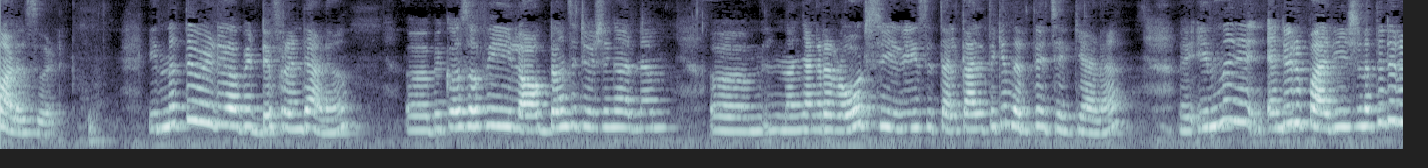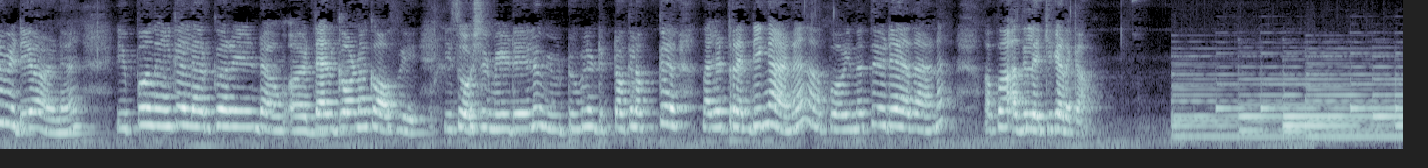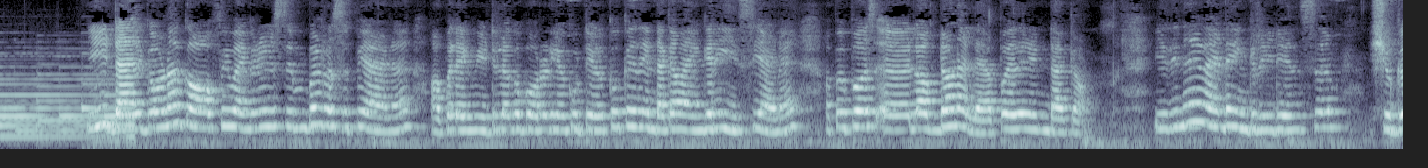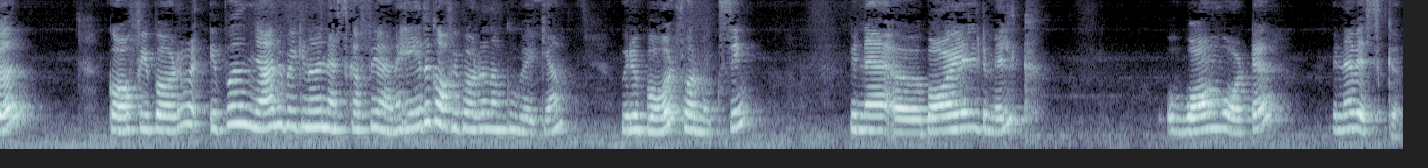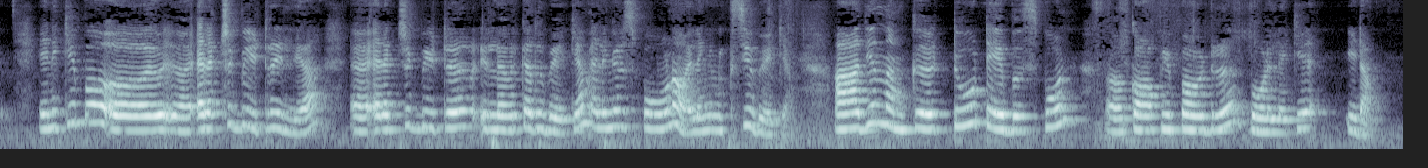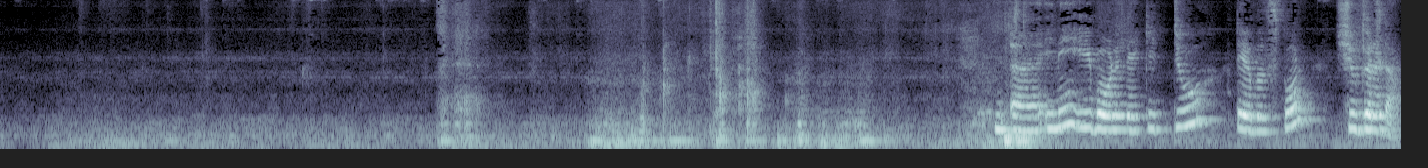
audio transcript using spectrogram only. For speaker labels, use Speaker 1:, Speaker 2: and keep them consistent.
Speaker 1: Mothers world ഇന്നത്തെ video bit different ആണ്. Because of ഈ ലോക്ക്ഡൗൺ സിറ്റുവേഷൻ കാരണം ഞങ്ങളുടെ റോഡ് സീരീസ് തൽക്കാലത്തേക്ക് നിർത്തി വെച്ചിരിക്കുകയാണ് ഇന്ന് എന്റെ ഒരു പരീക്ഷണത്തിന്റെ ഒരു വീഡിയോ ആണ്. ഇപ്പോൾ നിങ്ങൾക്ക് എല്ലാവർക്കും അറിയുണ്ടാവും ഡെൽഗോണ കോഫി ഈ സോഷ്യൽ മീഡിയയിലും യൂട്യൂബിലും ടിക്ടോക്കിലും ഒക്കെ നല്ല ട്രെൻഡിങ് ആണ്. അപ്പോൾ ഇന്നത്തെ വീഡിയോ അതാണ് അപ്പോൾ അതിലേക്ക് കിടക്കാം. ഈ ഡാൽഗോണ കോഫി ഭയങ്കര ഒരു സിമ്പിൾ റെസിപ്പിയാണ് അപ്പോൾ ലൈക് വീട്ടിലൊക്കെ ബോറടിക്കുക കുട്ടികൾക്കൊക്കെ ഇത് ഉണ്ടാക്കാൻ ഭയങ്കര ഈസിയാണ് അപ്പോൾ ഇപ്പോൾ ലോക്ക്ഡൗൺ അല്ലേ? അപ്പോൾ ഇത് ഉണ്ടാക്കാം ഇതിന് വേണ്ട ഇൻഗ്രീഡിയൻസ് ഷുഗർ കോഫി പൗഡർ ഇപ്പോൾ ഞാൻ ഉപയോഗിക്കുന്നത് നെസ്കഫി ആണ്. ഏത് കോഫി പൗഡർ നമുക്ക് ഉപയോഗിക്കാം? ഒരു ബോൾ ഫോർ മിക്സിങ് പിന്നെ ബോയിൽഡ് മിൽക്ക് വാം വാട്ടർ പിന്നെ വെസ്ക്. എനിക്കിപ്പോൾ ഇലക്ട്രിക് ബീറ്റർ ഇല്ല. ഇലക്ട്രിക് ബീറ്റർ ഉള്ളവർക്ക് അത് ഉപയോഗിക്കാം. അല്ലെങ്കിൽ ഒരു സ്പൂണോ അല്ലെങ്കിൽ മിക്സി ഉപയോഗിക്കാം. ആദ്യം നമുക്ക് two tablespoon coffee powder ബോളിലേക്ക് ഇടാം. ഇനി ഈ ബോളിലേക്ക് ടു ടേബിൾ സ്പൂൺ ഷുഗർ ഇടാം.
